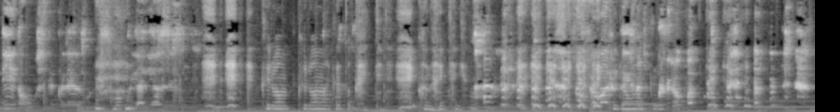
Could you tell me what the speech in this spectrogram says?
リードもしてくれるのですごくやりやすい。黒黒幕とか言ってねこの間言っ 黒幕黒幕そ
